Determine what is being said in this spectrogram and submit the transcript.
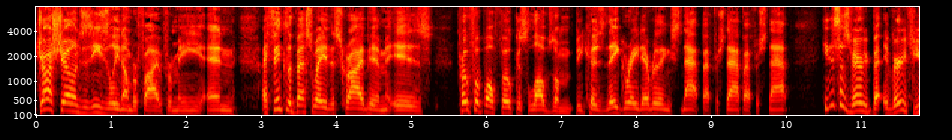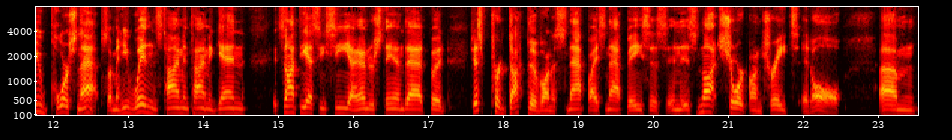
Josh Jones is easily number five for me. And I think the best way to describe him is Pro Football Focus loves him because they grade everything snap after snap after snap. He just has very, very few poor snaps. I mean, he wins time and time again. It's not the SEC. I understand that, but just productive on a snap by snap basis and is not short on traits at all. Um,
